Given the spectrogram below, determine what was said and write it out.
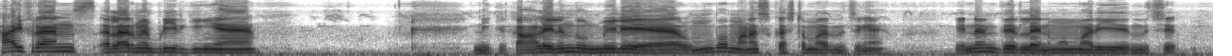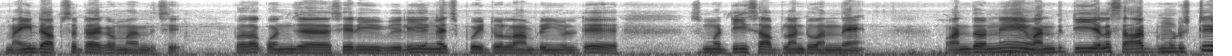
ஹாய் ஃப்ரெண்ட்ஸ் எல்லோரும் எப்படி இருக்கீங்க? இன்றைக்கி காலையிலேருந்து உண்மையிலேயே ரொம்ப மனசு கஷ்டமாக இருந்துச்சுங்க. என்னென்னு தெரியல என்னமோ மாதிரி இருந்துச்சு. மைண்ட் அப்செட் ஆகிற மாதிரி இருந்துச்சு. இப்போ தான் கொஞ்சம் சரி வெளியே எங்கேயாச்சும் போயிட்டு வரலாம் அப்படின்னு சொல்லிட்டு சும்மா டீ சாப்பிட்லான்ட்டு வந்தேன். வந்தோடனே வந்து டீ எல்லாம் சாப்பிட்டு முடிச்சுட்டு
